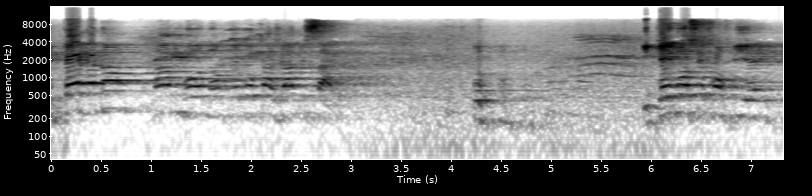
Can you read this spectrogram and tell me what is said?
E pega, não, não, não não, pegou o cajado e sai. Em quem você confia, hein?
